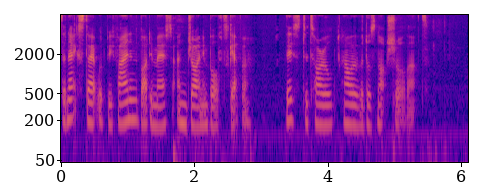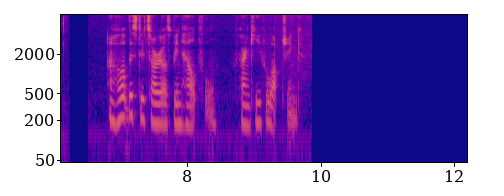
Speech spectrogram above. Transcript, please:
The next step would be finding the body mesh and joining both together. This tutorial, however, does not show that. I hope this tutorial has been helpful. Thank you for watching.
